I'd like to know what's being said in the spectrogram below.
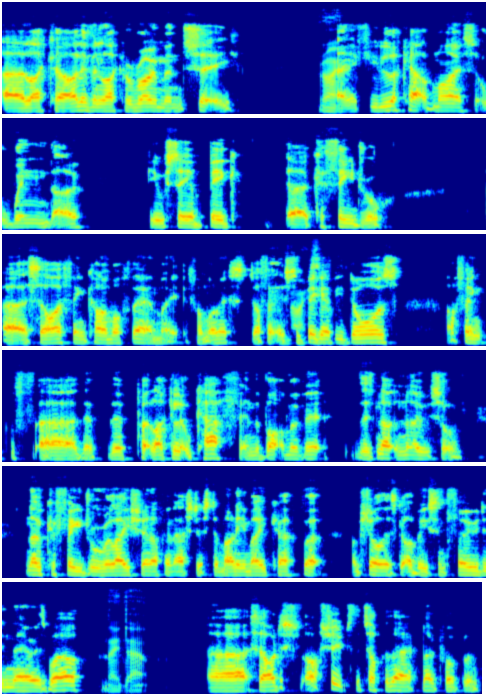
uh, like a, I live in like a Roman city, right? and if you look out of my sort of window, you'll see a big uh, cathedral. Uh, so I think I'm off there, mate. If I'm honest, I think it's some Nice. big heavy doors. I think uh, they've they've put like a little calf in the bottom of it. There's no no sort of no cathedral relation. I think that's just a money maker, but I'm sure there's got to be some food in there as well. no doubt. Uh, so I'll just I'll shoot to the top of there, no problem.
